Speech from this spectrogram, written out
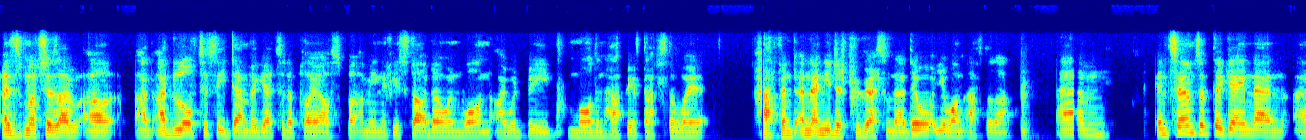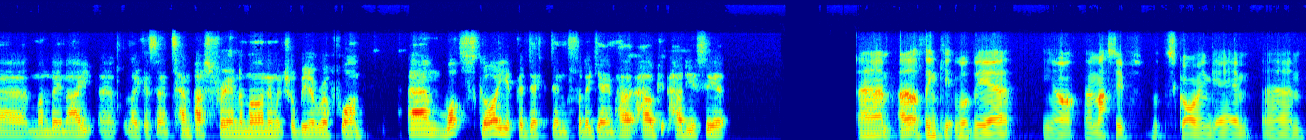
as much as I, I'd, I'd love to see Denver get to the playoffs, but I mean, if you start 0 1, I would be more than happy if that's the way it happened. And then you just progress from there. Do what you want after that. Um, in terms of the game, then uh, Monday night, uh, like I said, 10 past three in the morning, which will be a rough one. Um, what score are you predicting for the game? How, how, how do you see it? Um, I don't think it will be a you know a massive scoring game. Um,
